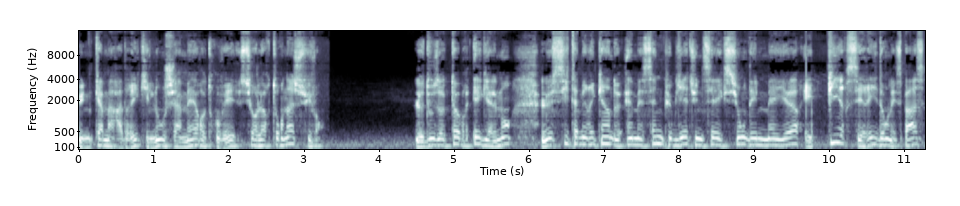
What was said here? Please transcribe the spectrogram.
une camaraderie qu'ils n'ont jamais retrouvée sur leur tournage suivant. Le 12 octobre également, le site américain de MSN publiait une sélection des meilleures et pires séries dans l'espace,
